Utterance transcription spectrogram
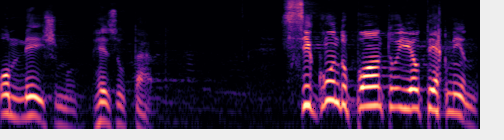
o mesmo resultado. Segundo ponto, e eu termino.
